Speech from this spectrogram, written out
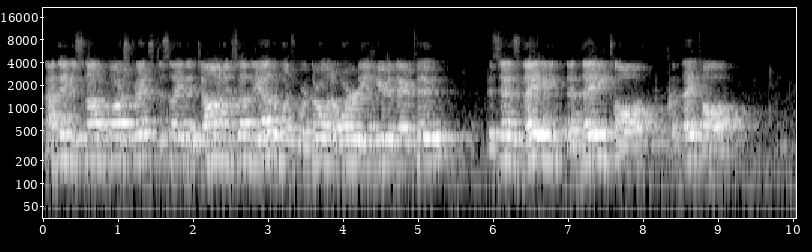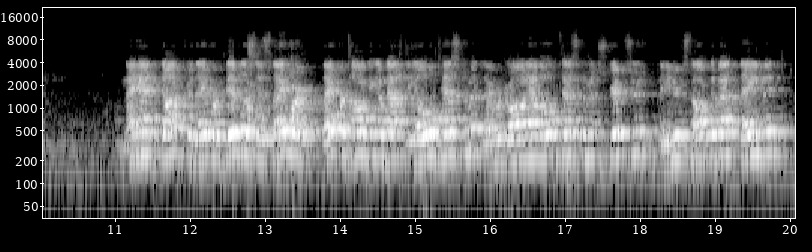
I think it's not a far stretch to say that John and some of the other ones were throwing a word in here and there too. It says they, that they taught, that they taught. And they had doctrine. They were biblicists. They were, they were talking about the Old Testament. They were drawing out Old Testament scriptures. Peter's talked about David.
